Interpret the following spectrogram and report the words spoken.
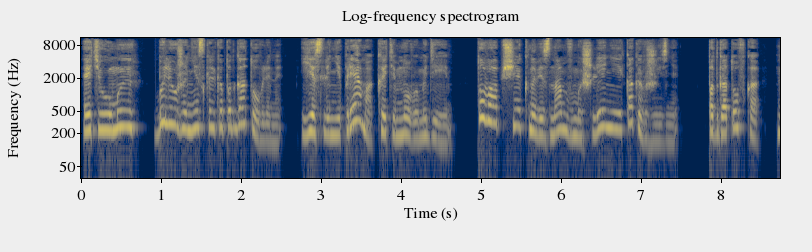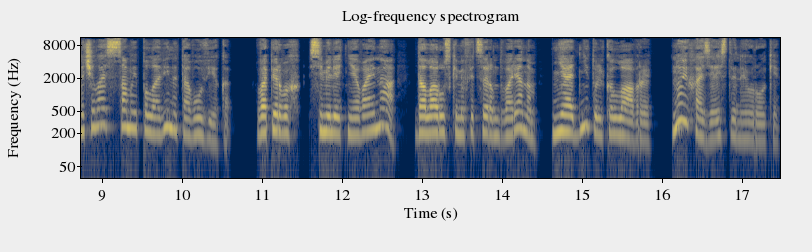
Эти умы были уже несколько подготовлены, если не прямо к этим новым идеям, то вообще к новизнам в мышлении, как и в жизни. Подготовка началась с самой половины того века. Во-первых, Семилетняя война дала русским офицерам-дворянам не одни только лавры, но и хозяйственные уроки.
